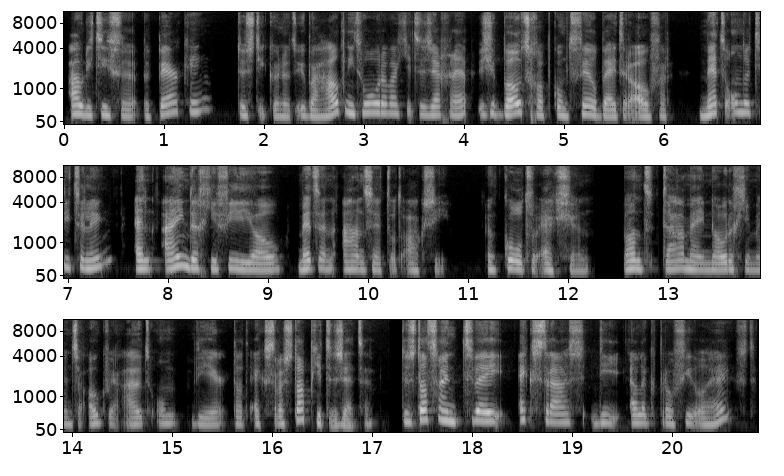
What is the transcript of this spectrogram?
auditieve beperking. Dus die kunnen het überhaupt niet horen wat je te zeggen hebt. Dus je boodschap komt veel beter over met ondertiteling. En eindig je video met een aanzet tot actie. Een call to action. Want daarmee nodig je mensen ook weer uit om weer dat extra stapje te zetten. Dus dat zijn twee extra's die elk profiel heeft.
